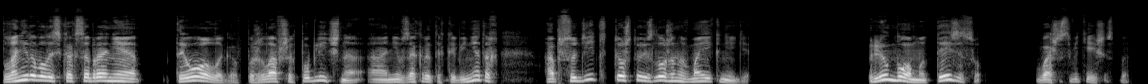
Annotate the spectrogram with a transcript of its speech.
планировалось как собрание теологов, пожелавших публично, а не в закрытых кабинетах, обсудить то, что изложено в моей книге. Любому тезису ваше святейшество,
